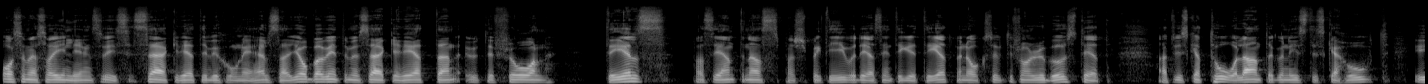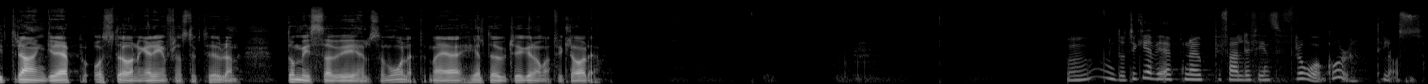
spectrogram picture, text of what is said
Och som jag sa inledningsvis, säkerhet i vision e-hälsa. Jobbar vi inte med säkerheten utifrån dels patienternas perspektiv och deras integritet, men också utifrån robusthet, att vi ska tåla antagonistiska hot, yttre angrepp och störningar i infrastrukturen, då missar vi e-hälsomålet. Men jag är helt övertygad om att vi klarar det. Mm, då tycker jag vi öppnar upp ifall det finns frågor till oss.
